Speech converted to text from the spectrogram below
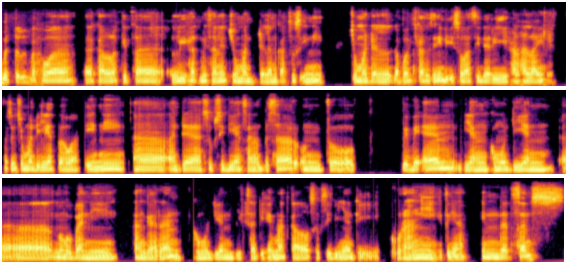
Betul bahwa eh, kalau kita lihat misalnya cuma dalam kasus ini cuma dalam apa kasus ini diisolasi dari hal-hal lain ya. Maksudnya cuma dilihat bahwa ini eh, ada subsidi yang sangat besar untuk BBM yang kemudian eh, membebani anggaran, kemudian bisa dihemat kalau subsidinya dikurangi gitu ya. In that sense,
